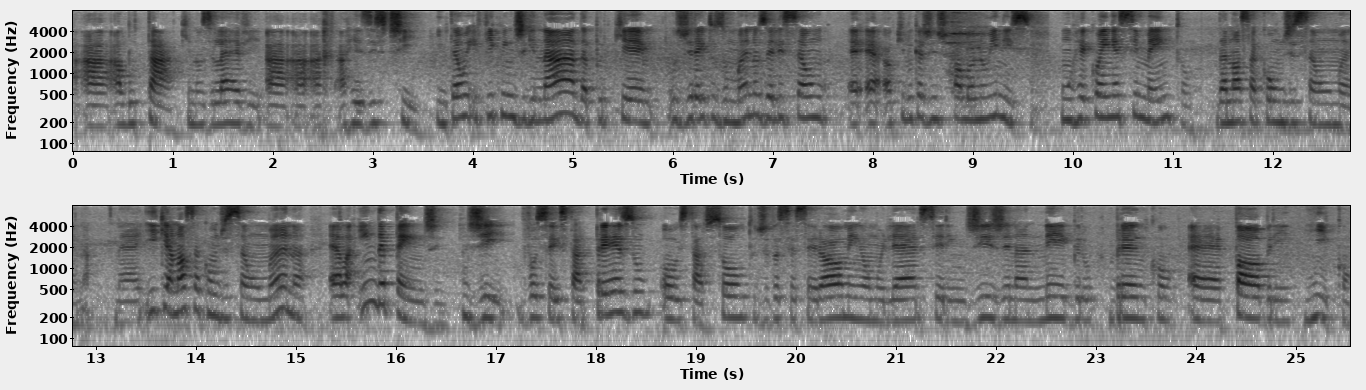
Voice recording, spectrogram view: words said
a, a lutar, que nos leve a, a, a resistir. Então, e fico indignada porque os direitos humanos, eles são é, é aquilo que a gente falou no início, um reconhecimento da nossa condição humana, né? E que a nossa condição humana, ela independe de você estar preso ou estar solto, de você ser homem ou mulher, ser indígena, negro, branco, é, pobre, rico.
